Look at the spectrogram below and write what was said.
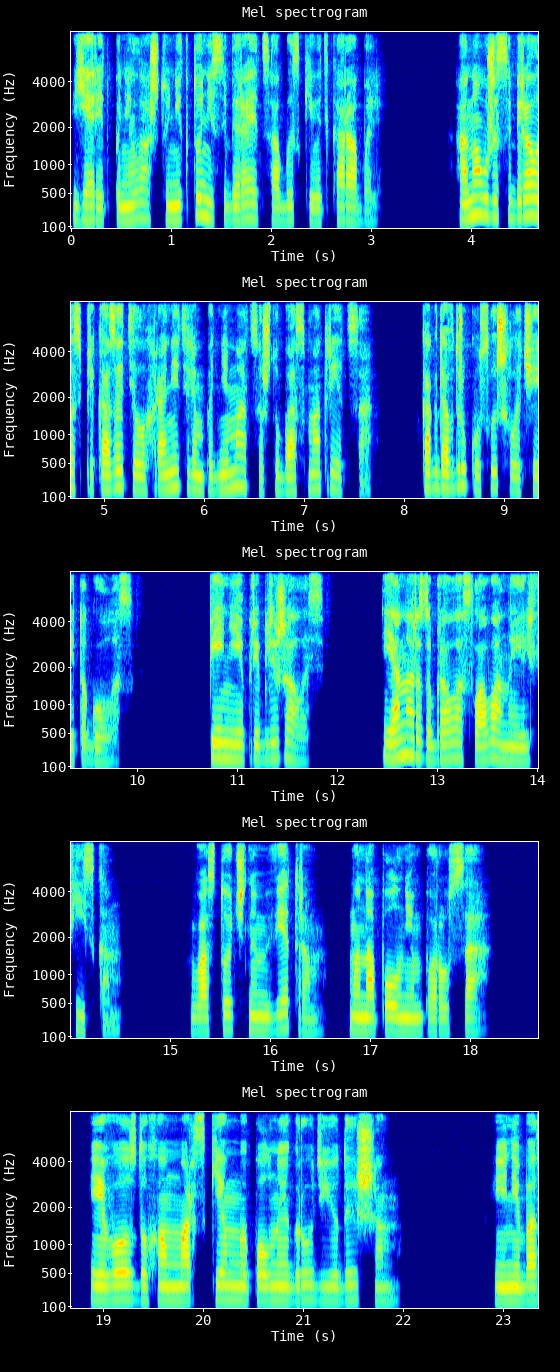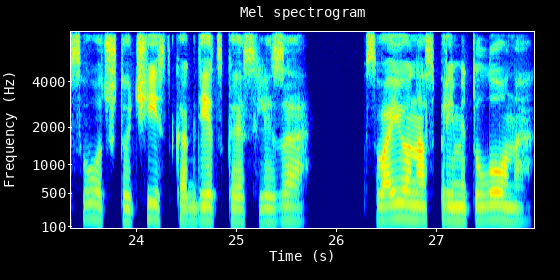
Ярит поняла, что никто не собирается обыскивать корабль. Она уже собиралась приказать телохранителям подниматься, чтобы осмотреться, когда вдруг услышала чей-то голос. Пение приближалось, и она разобрала слова на эльфийском. «Восточным ветром мы наполним паруса, и воздухом морским мы полной грудью дышим, и небосвод, что чист, как детская слеза, в свое нас примет лона,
